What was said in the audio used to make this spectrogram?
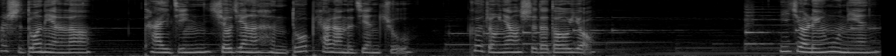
二十多年了，他已经修建了很多漂亮的建筑，各种样式的都有。一九零五年，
